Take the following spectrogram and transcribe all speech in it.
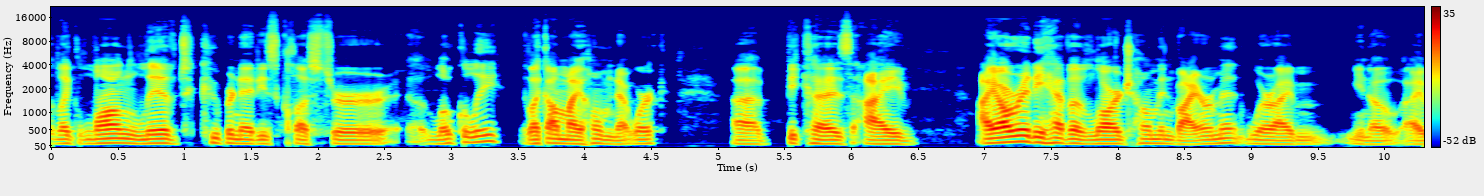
like long-lived Kubernetes cluster uh, locally, like on my home network, uh, because I I already have a large home environment where I'm, you know, I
